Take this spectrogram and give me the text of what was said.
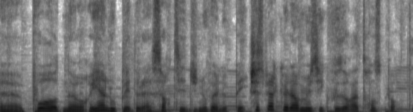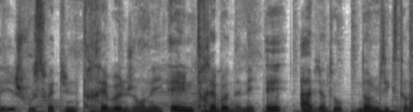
euh, pour ne rien louper de la sortie du nouvel EP. J'espère que leur musique vous aura transporté. Je vous souhaite une très bonne journée et une très bonne année. Et à bientôt dans Music Story.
